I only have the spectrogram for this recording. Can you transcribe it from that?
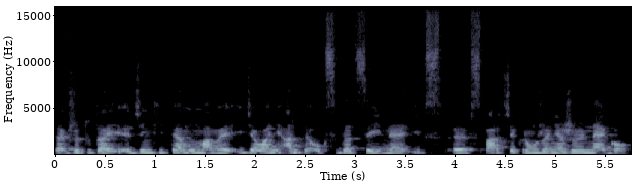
Także tutaj dzięki temu mamy i działanie antyoksydacyjne, i wsparcie krążenia żylnego,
